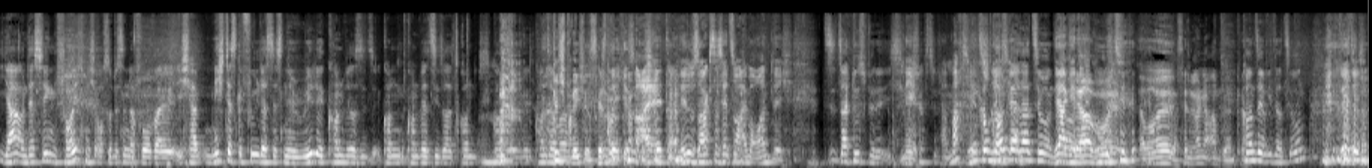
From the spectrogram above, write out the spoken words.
ja, und deswegen scheue ich mich auch so ein bisschen davor, weil ich habe nicht das Gefühl, dass das eine reale Konversi Kon Konversi Kon Kon Konserva- Gespräch ist. Gespräch ist. Alter, nee, du sagst das jetzt noch einmal ordentlich. Sag du es bitte. Ich Nee, schaff's nicht. mach's jetzt. Konversation. Ja, geht Ja, doch. gut. Jawohl. Das hätte ein langer Abend werden können. Konservisation. Richtig.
